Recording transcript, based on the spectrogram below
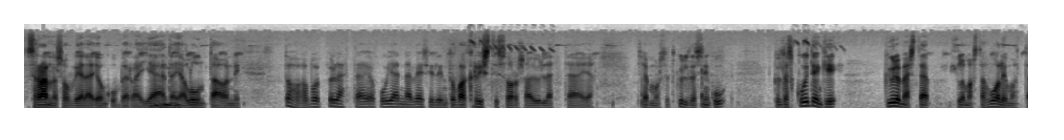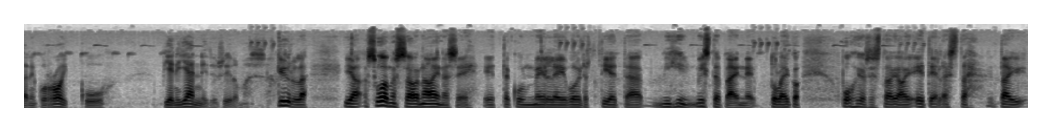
tässä rannassa on vielä jonkun verran jäätä mm. ja lunta on, niin tuohonhan voi pylähtää joku jännä vesilintu, vaikka kristisorsa yllättää ja semmoista. Että kyllä tässä, niin kuin, kyllä tässä kuitenkin kylmästä ilmasta huolimatta niin kuin roikkuu pieni jännitys ilmassa. Kyllä. Ja Suomessa on aina se, että kun meillä ei voida tietää, mihin, mistä päin ne, tuleeko pohjoisesta ja etelästä tai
